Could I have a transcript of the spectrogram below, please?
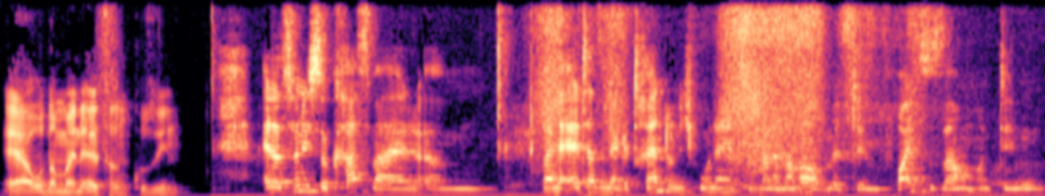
er oder meine älteren Cousinen. Ey, das finde ich so krass, weil ähm, meine Eltern sind ja getrennt und ich wohne ja jetzt mit meiner Mama und mit dem Freund zusammen und den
